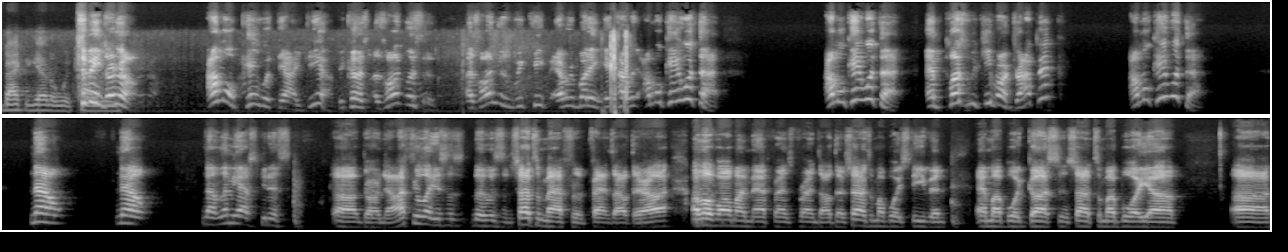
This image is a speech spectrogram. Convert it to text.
back together with. To me, no, no, I'm okay with the idea because as long listen, as long as we keep everybody and get Kyrie, I'm okay with that. I'm okay with that, and plus we keep our draft pick. I'm okay with that. Now, now, now, let me ask you this, uh, Darnell. I feel like this is listen. Shout out to Mavs fans out there. I, I love all my Mavs fans friends out there. Shout out to my boy Steven and my boy Gus, and shout out to my boy uh, uh,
